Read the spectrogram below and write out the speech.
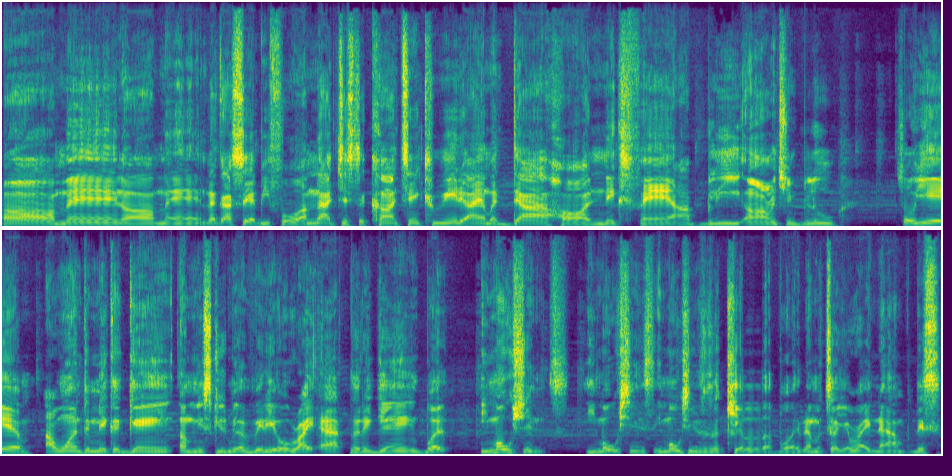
oh man, oh man. Like I said before, I'm not just a content creator. I am a die-hard Knicks fan. I bleed orange and blue. So yeah, I wanted to make a game, mean, excuse me, a video right after the game, but emotions, emotions, emotions is a killer, boy. I'm gonna tell you right now. This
